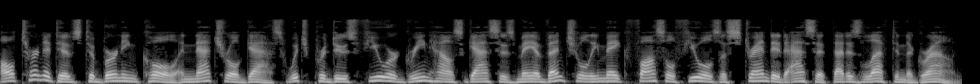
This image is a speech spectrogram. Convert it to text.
Alternatives to burning coal and natural gas which produce fewer greenhouse gases may eventually make fossil fuels a stranded asset that is left in the ground.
